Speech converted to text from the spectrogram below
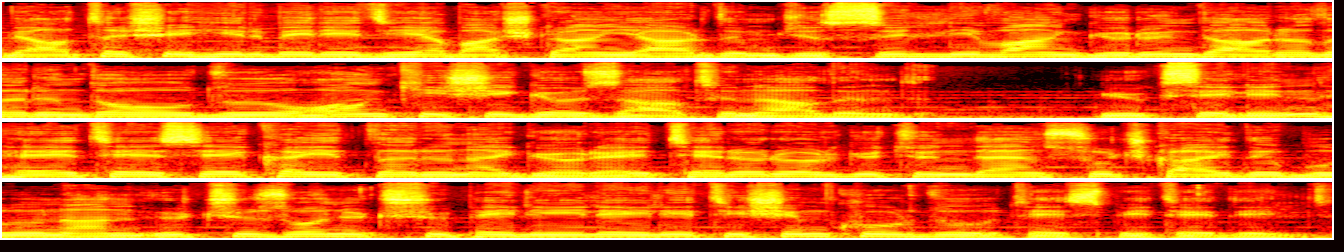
ve Ataşehir Belediye Başkan Yardımcısı Livan Gür'ün de aralarında olduğu 10 kişi gözaltına alındı. Yüksel'in HTS kayıtlarına göre terör örgütünden suç kaydı bulunan 313 şüpheliyle iletişim kurduğu tespit edildi.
